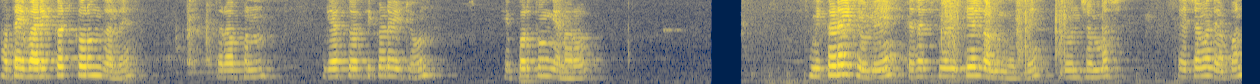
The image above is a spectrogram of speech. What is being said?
आता हे बारीक कट करून झाले तर आपण गॅसवरती कढई ठेवून हे परतून घेणार आहोत. मी कढई ठेवली आहे त्याच्यात तेल घालून घेतले दोन चम्मच. त्याच्यामध्ये आपण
